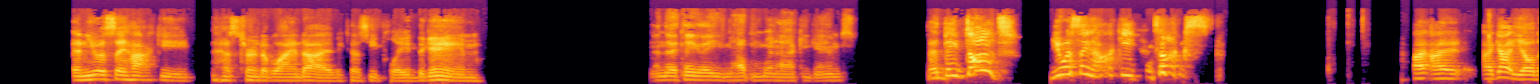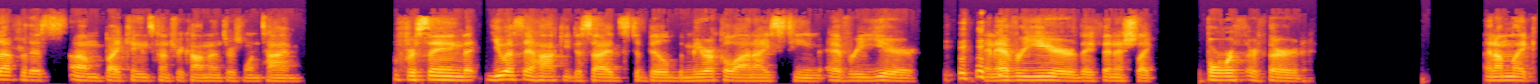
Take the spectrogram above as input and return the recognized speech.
and USA Hockey has turned a blind eye because he played the game. And they think they can help them win hockey games. And they don't. USA Hockey sucks. I, I I got yelled at for this um, by Canes Country commenters one time for saying that USA Hockey decides to build the Miracle on Ice team every year, and every year they finish like fourth or third. And I'm like,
